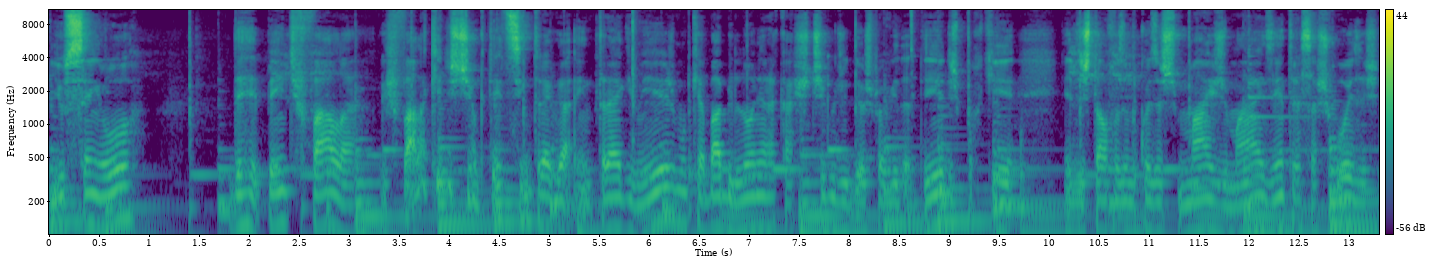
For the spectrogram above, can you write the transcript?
E o Senhor de repente fala, e fala que eles tinham que ter se entregar, entregue mesmo, que a Babilônia era castigo de Deus para a vida deles, porque eles estavam fazendo coisas mais demais, entre essas coisas,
